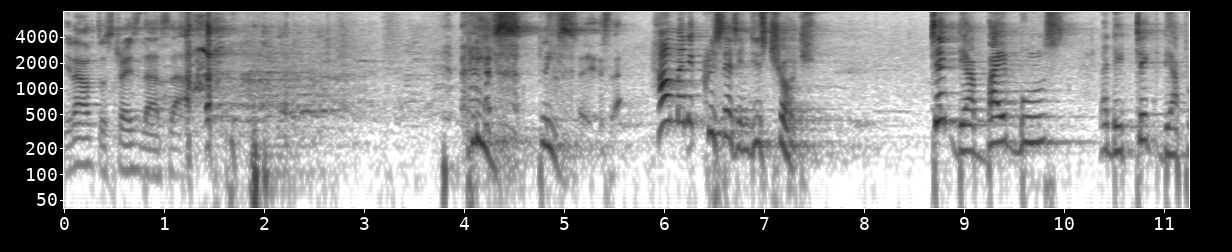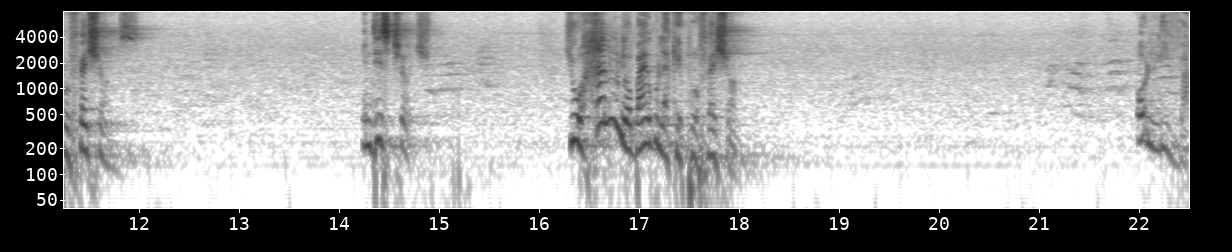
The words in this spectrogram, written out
You don't have to stress that, sir. Please, please. How many Christians in this church take their Bibles like they take their professions? In this church, you handle your Bible like a profession. Oliver.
